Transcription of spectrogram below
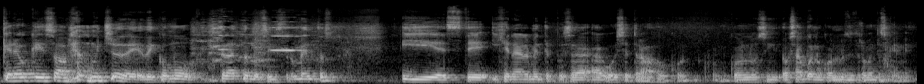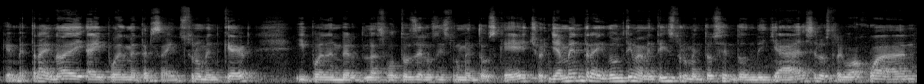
creo que eso habla mucho de, de cómo trato los instrumentos. Y este y generalmente pues ha- hago ese trabajo con, con, con los o sea bueno con los instrumentos que me, que me traen ¿no? ahí, ahí pueden meterse a Instrument Care y pueden ver las fotos de los instrumentos que he hecho. Ya me han traído últimamente instrumentos en donde ya se los traigo a Juan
